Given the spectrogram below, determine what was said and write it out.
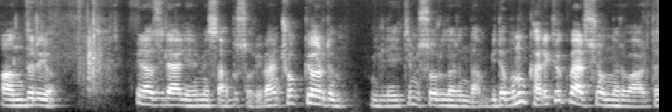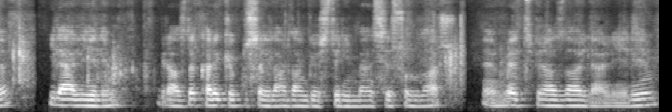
andırıyor. Biraz ilerleyelim mesela bu soruyu. Ben çok gördüm milli eğitim sorularından. Bir de bunun karekök versiyonları vardı. İlerleyelim. Biraz da kareköklü sayılardan göstereyim ben size sorular. Evet biraz daha ilerleyelim.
